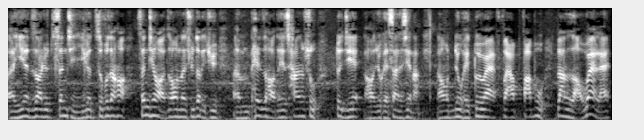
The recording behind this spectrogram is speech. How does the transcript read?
呃营业执照去申请一个支付账号，申请好之后呢，去这里去嗯配置好这些参数对接，然后就可以上线了，然后就可以对外发发布，让老外来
